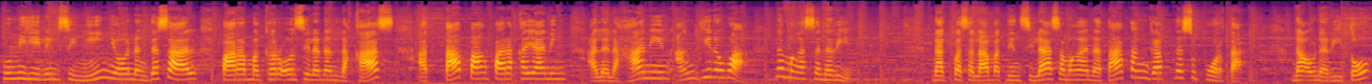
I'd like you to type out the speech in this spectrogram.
humihiling si Nino ng dasal para magkaroon sila ng lakas at tapang para kayaning alalahanin ang ginawa ng mga salarin. Nagpasalamat din sila sa mga natatanggap na suporta. Nauna rito,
